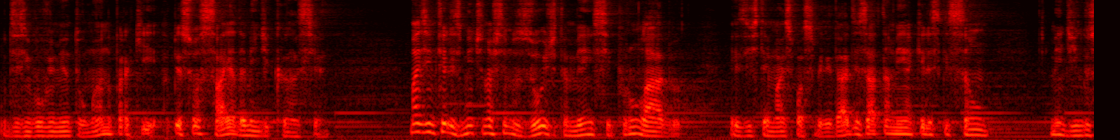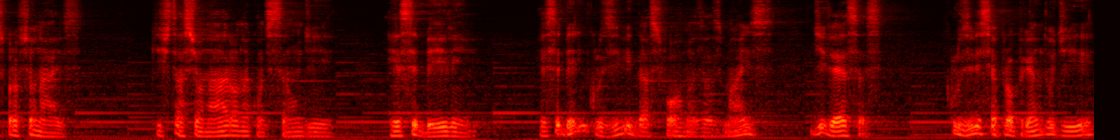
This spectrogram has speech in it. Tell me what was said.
o desenvolvimento humano para que a pessoa saia da mendicância. Mas infelizmente nós temos hoje também, se por um lado existem mais possibilidades, há também aqueles que são mendigos profissionais que estacionaram na condição de receberem, receberem inclusive das formas as mais diversas, inclusive se apropriando de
